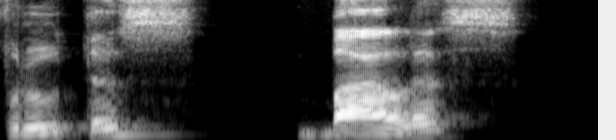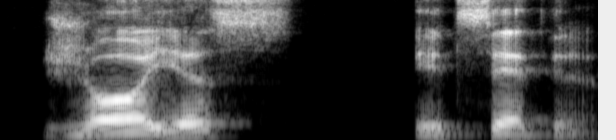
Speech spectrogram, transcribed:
frutas, balas, joias, etc.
